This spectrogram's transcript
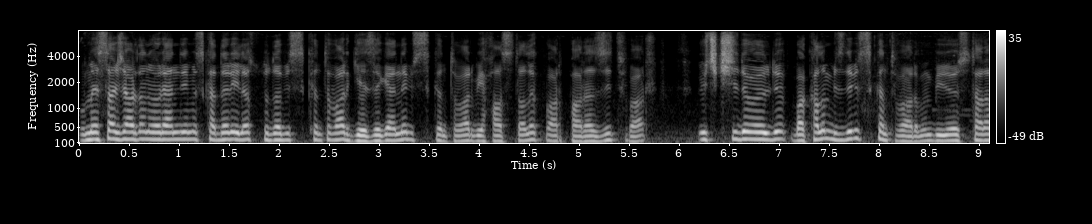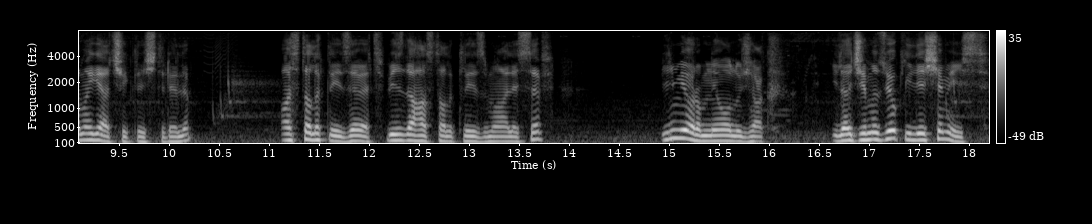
Bu mesajlardan öğrendiğimiz kadarıyla suda bir sıkıntı var, gezegende bir sıkıntı var, bir hastalık var, parazit var. 3 kişi de öldü. Bakalım bizde bir sıkıntı var mı? Bir göz tarama gerçekleştirelim. Hastalıklıyız evet. Biz de hastalıklıyız maalesef. Bilmiyorum ne olacak. İlacımız yok, iyileşemeyiz.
